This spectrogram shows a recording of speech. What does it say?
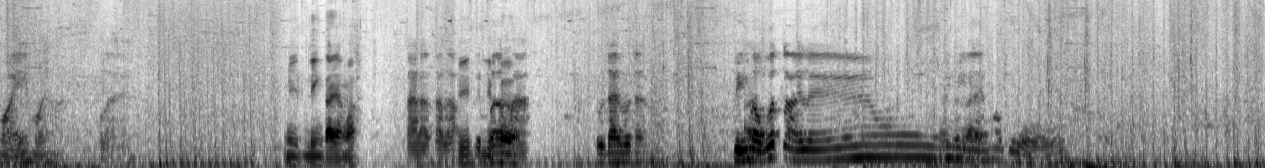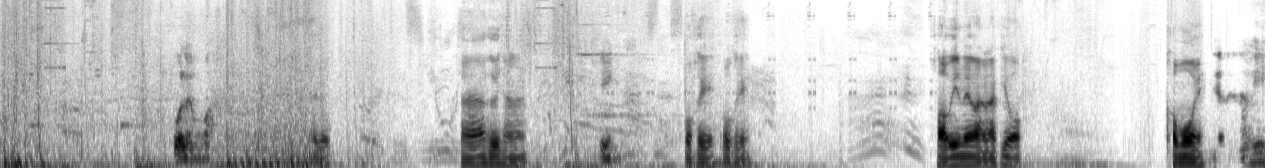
หมอยหมอยหมอยมีลิงตายยังวะ ตายแล้วตายแล้วลิลิปลิปเปเปออร์ร์มารู้ได้รู้ได้ลิงเราก็ตายแล้วไม่ไม่เป็นมีไร แรงมาโผล่ปวดแรงวะไม่รู้ชนะคือชนะ จริงโอเค โอเค ขอวินไปก่อนนะพี่โอ๊คขโมย เดี๋ยวนะพี่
